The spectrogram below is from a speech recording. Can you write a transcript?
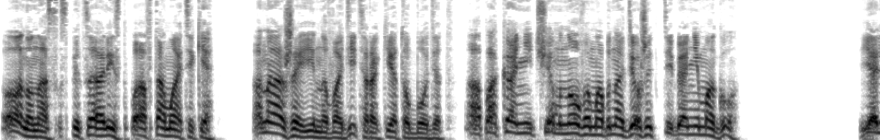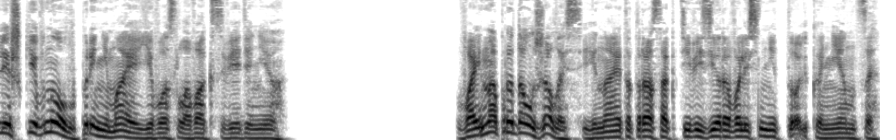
«Он у нас специалист по автоматике. Она же и наводить ракету будет, а пока ничем новым обнадежить тебя не могу». Я лишь кивнул, принимая его слова к сведению. Война продолжалась, и на этот раз активизировались не только немцы.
